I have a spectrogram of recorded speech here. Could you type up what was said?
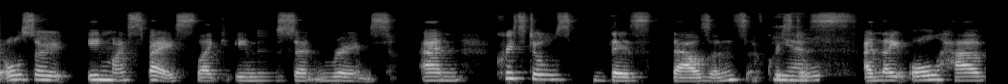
also in my space, like in certain rooms. And crystals, there's thousands of crystals, yes. and they all have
